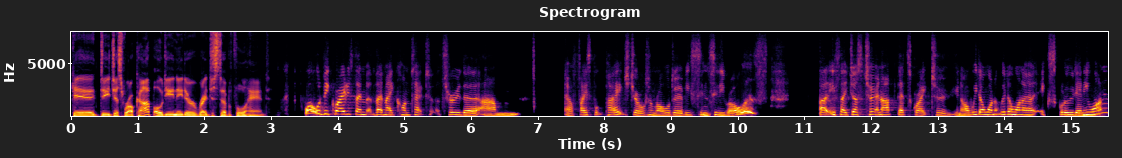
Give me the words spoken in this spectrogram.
do you just rock up or do you need to register beforehand? What would be great if they, they made contact through the um, our Facebook page, Geraldton Roller Derby Sin City Rollers, but if they just turn up, that's great too. You know, we don't want to, we don't want to exclude anyone,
